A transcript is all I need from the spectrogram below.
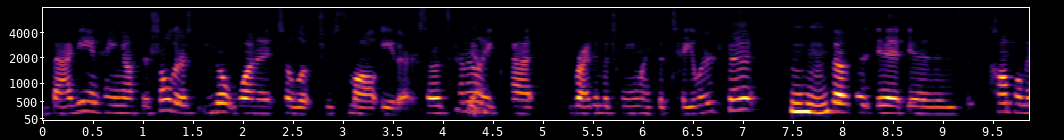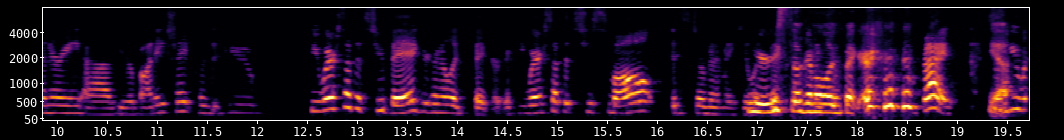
baggy and hanging off your shoulders but you don't want it to look too small either so it's kind of Yeah. like that right in between like the tailored fit hmm so that it is complementary of your body shape because if you if you wear stuff that's too big you're going to look bigger if you wear stuff that's too small it's still going to make you look You're bigger. still gonna look bigger. right so Yeah. if you wear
